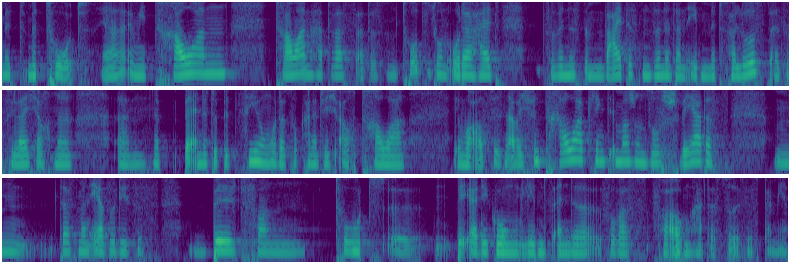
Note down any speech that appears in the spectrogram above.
mit, mit Tod, ja, irgendwie Trauern, Trauern hat was, hat was mit Tod zu tun oder halt zumindest im weitesten Sinne dann eben mit Verlust, also vielleicht auch eine, ähm, eine beendete Beziehung oder so kann natürlich auch Trauer irgendwo auslösen. Aber ich finde, Trauer klingt immer schon so schwer, dass, mm, dass man eher so dieses Bild von Tod, äh, Beerdigung, Lebensende, sowas vor Augen hat. So ist es bei mir.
